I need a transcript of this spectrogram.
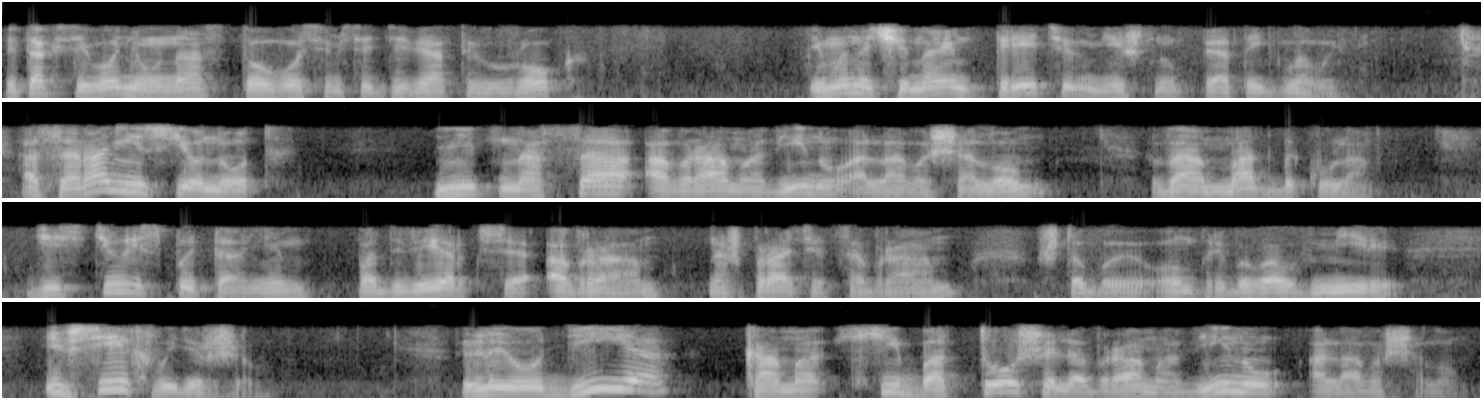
Итак, сегодня у нас 189 урок, и мы начинаем третью Мишну пятой главы. Асарани Сьонот, Нитнаса Авраам Авину Аллава Шалом, Ваамад Бекулам. Десятью испытаниям подвергся Авраам, наш братец Авраам, чтобы он пребывал в мире, и всех выдержал. Леодия Кама Хибатошель Авраама Вину Аллава Шалом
